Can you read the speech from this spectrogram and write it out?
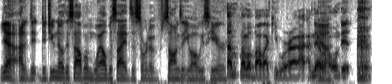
yeah, I, did, did you know this album well besides the sort of songs that you always hear? I'm, I'm about like you were. I, I never Yeah. owned it, and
